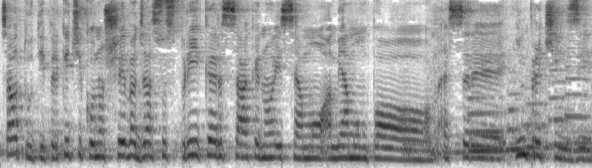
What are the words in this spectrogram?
Ciao a tutti, per chi ci conosceva già su Spreaker sa che noi siamo, amiamo un po' essere imprecisi.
